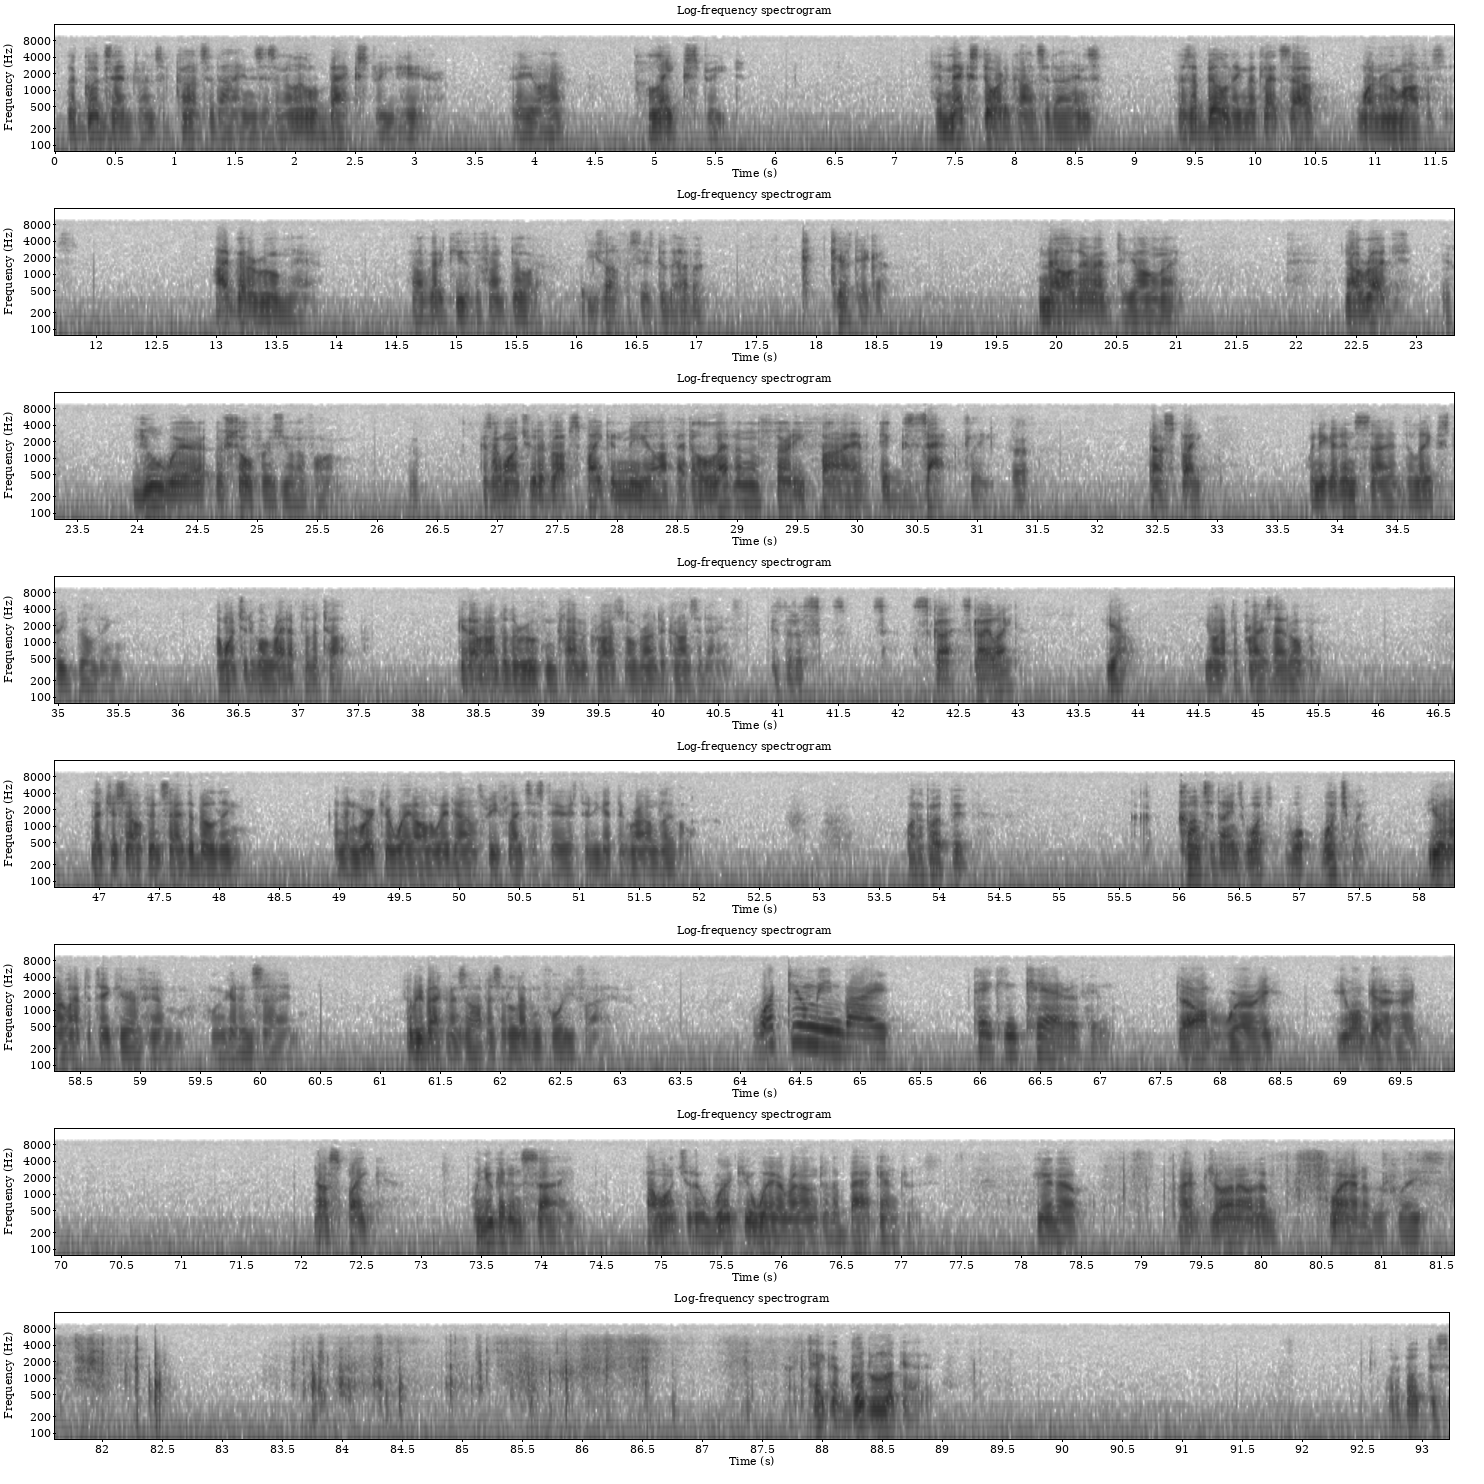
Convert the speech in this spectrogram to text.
The goods entrance of Considine's is in a little back street here. There you are. Lake Street. And next door to Considine's, there's a building that lets out one-room offices. I've got a room there. And I've got a key to the front door. These offices, do they have a caretaker? No, they're empty all night. Now, Rudge, Yeah. you'll wear the chauffeur's uniform. Because I want you to drop Spike and me off at 11.35 exactly. Yeah. Now, Spike, when you get inside the Lake Street building, I want you to go right up to the top. Get out onto the roof and climb across over onto Considine's. Is there a sky skylight? Yeah, you'll have to prise that open. Let yourself inside the building, and then work your way all the way down three flights of stairs till you get to ground level. What about the Considine's watch, wa- watchman? You and I'll have to take care of him when we get inside. He'll be back in his office at 11.45. What do you mean by taking care of him? Don't worry. He won't get hurt. Now, Spike, when you get inside, I want you to work your way around to the back entrance. Here, now, I've drawn out a plan of the place. Take a good look at it. What about this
